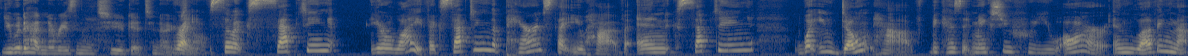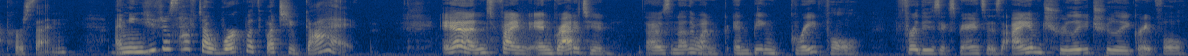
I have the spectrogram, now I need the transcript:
You would have had no reason to get to know yourself. Right. So accepting your life, accepting the parents that you have, and accepting what you don't have because it makes you who you are and loving that person. Mm-hmm. I mean, you just have to work with what you got. And find and gratitude. That was another one. And being grateful for these experiences. I am truly, truly grateful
